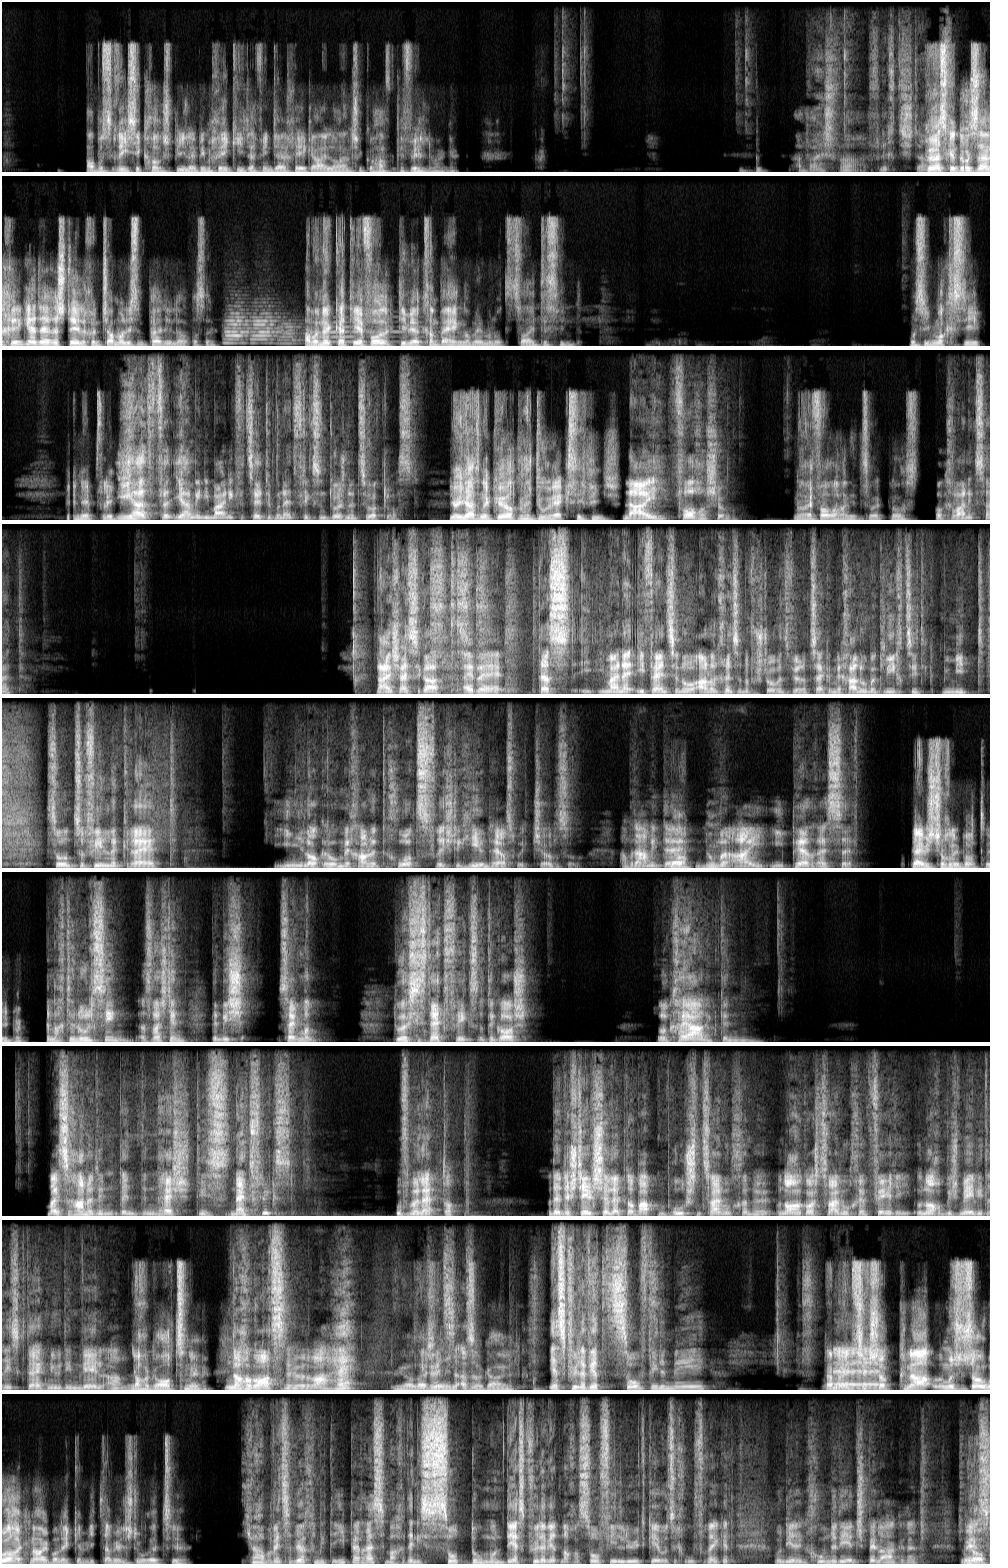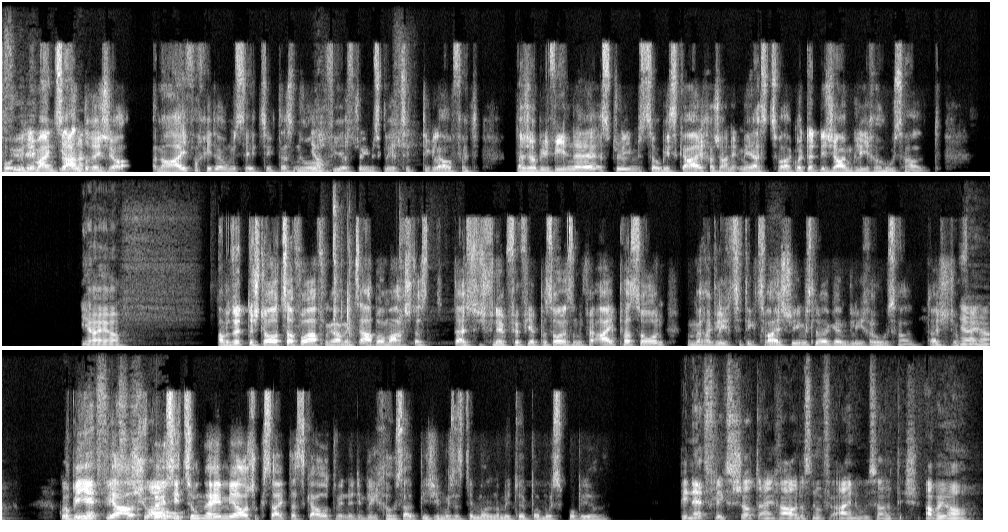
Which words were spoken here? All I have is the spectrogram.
Aber das Risikospielen beim Krieg, da finde ich eh geil, anstatt Haftbefehl schauen. Ah, weißt du was? Vielleicht ist das. Grüß gehen aus an Krieg an dieser Stelle, könnt schon mal unseren Paddy lassen. Aber nicht gerade die Erfolg, die wir kein Banger, wenn wir noch der Zweite sind. Wo sind wir gewesen? Bei Netflix. Ich habe ich hab meine Meinung erzählt über Netflix und du hast nicht zugelassen. Ja, ich habe es nicht gehört, weil du weg bist. Nein, vorher schon. Nein, vorher habe ich zugelassen. Okay, was habe ich gesagt? Nein, scheißegal. Eben, das, ich meine, ich fände es ja noch, ich könnte es ja noch verstehen, wenn sie würden sagen, man kann nur gleichzeitig mit so und so vielen Geräten einloggen und man kann nicht kurzfristig hin und her switchen oder so. Aber da mit der Ja. nur eine IP-Adresse, Da bist du schon ein bisschen übertrieben. das macht ja null Sinn. Also weißt du, dann, dann bist sag mal, du hast das Netflix und dann gehst oder keine Ahnung, dann weißt du auch nicht, dann, dann, dann hast du das Netflix auf einem Laptop. Und dann stellst du den Laptop ab und brauchst ihn zwei Wochen nicht. Und nachher gehst du zwei Wochen in die Ferien und nachher bist du mehr wie 30 Tage nicht im WLAN. Nachher geht es nicht. Und nachher geht's nicht, oder was? Hä? Ja, Ich das ist ja nicht also- so geil. Ich habe das Gefühl, da wird so viel mehr. Da muss Äh. schon genau, du musst schon genau überlegen, wie du willst durchziehen. Ja, aber wenn sie wirklich mit der IP-Adresse machen, dann ist es so dumm. Und ich habe das Gefühl, da wird nachher so viele Leute geben, die sich aufregen und ihre Kundendienst belagern. Ja, voll. Ich meine, das ja, andere ist ja noch einfach in der Umsetzung, dass nur Ja. vier Streams gleichzeitig laufen. Das ist ja bei vielen Streams so. Bei Sky kannst du auch nicht mehr als zwei. Gut, dort ist auch im gleichen Haushalt. Ja, ja. Aber dort steht es auch von Anfang an, wenn du das Abo machst, das, das ist nicht für vier Personen, sondern für eine Person und man kann gleichzeitig zwei Streams schauen im gleichen Haushalt. Das ist schon Ja, fair. ja. Gut, Wobei, Netflix ja, böse auch, Zungen haben mir auch schon gesagt, das geht, wenn du nicht im gleichen Haushalt bist. Ich muss es dann mal noch mit jemandem ausprobieren. bei Netflix steht eigentlich auch, dass es nur für einen Haushalt ist. Aber ja.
